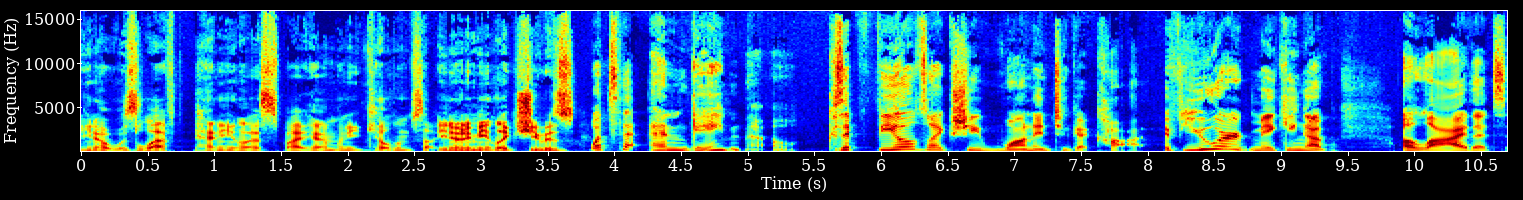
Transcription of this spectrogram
you know, was left penniless by him when he killed himself. You know what I mean? Like she was What's the end game though? Because it feels like she wanted to get caught. If you are making up a lie that's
